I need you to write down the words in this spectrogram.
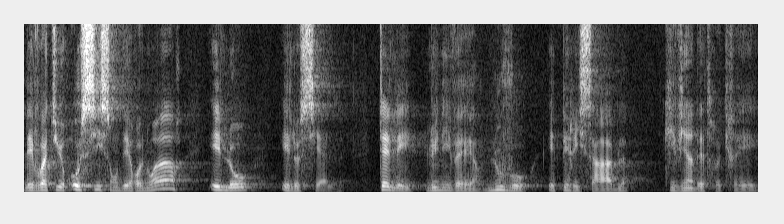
Les voitures aussi sont des renoirs, et l'eau et le ciel. Tel est l'univers nouveau et périssable qui vient d'être créé.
